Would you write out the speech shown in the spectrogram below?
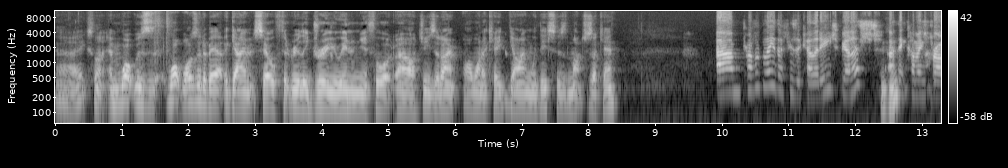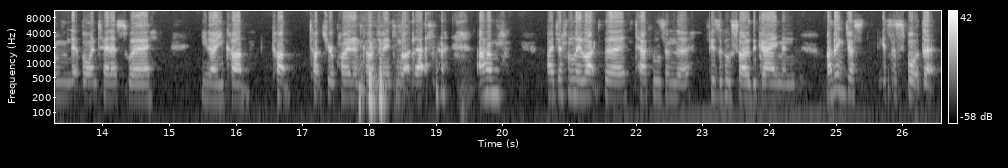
Ah, excellent. And what was what was it about the game itself that really drew you in, and you thought, oh, geez, I don't, I want to keep going with this as much as I can. Um, probably the physicality, to be honest. Mm-hmm. I think coming from netball and tennis, where you know you can't can't touch your opponent, can't do anything like that. um, I definitely like the tackles and the physical side of the game, and I think just it's a sport that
